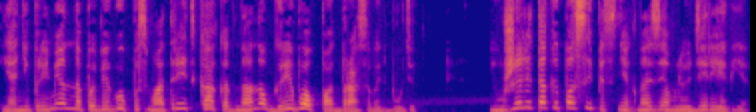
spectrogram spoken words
Я непременно побегу посмотреть, как одноног грибок подбрасывать будет. Неужели так и посыпет снег на землю и деревья?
